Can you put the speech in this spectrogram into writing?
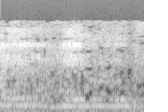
عليهم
